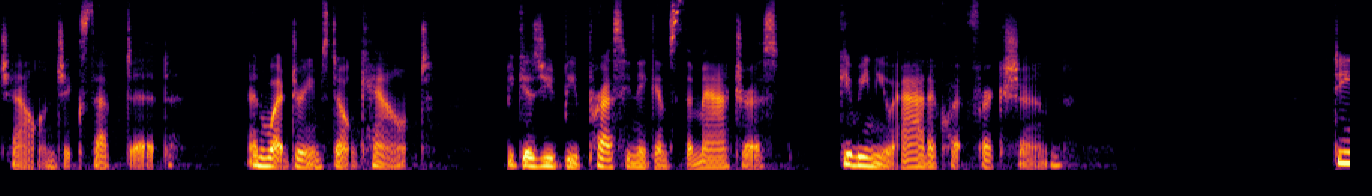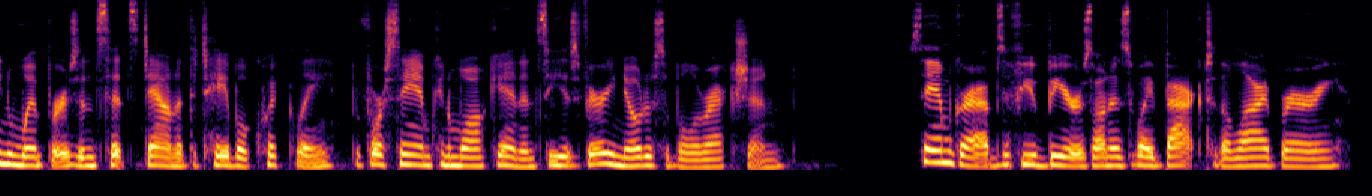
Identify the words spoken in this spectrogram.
Challenge accepted. And wet dreams don't count, because you'd be pressing against the mattress, giving you adequate friction. Dean whimpers and sits down at the table quickly before Sam can walk in and see his very noticeable erection. Sam grabs a few beers on his way back to the library,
